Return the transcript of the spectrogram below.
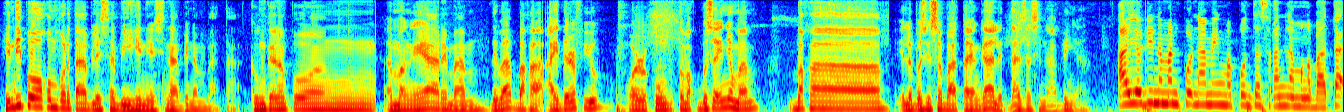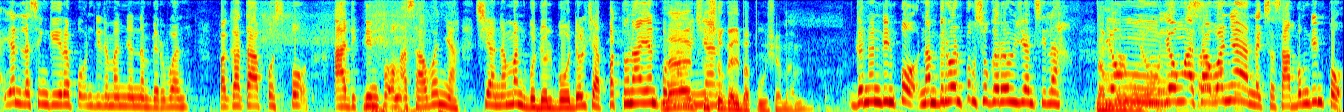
Hindi po ako komportable sabihin yung sinabi ng bata. Kung ganun po ang, ang mangyayari, ma'am, di ba? Baka either of you, or kung tumakbo sa inyo, ma'am, baka ilabas yung sa bata yung galit dahil sa sinabi niya. Ayaw din naman po naming mapunta sa kanilang mga bata. Yan, lasinggira po, hindi naman yan number one. Pagkatapos po, adik din po ang asawa niya. Siya naman, budol-budol siya. Patunayan po namin yan. Nagsusugal ba po siya, ma'am? Ganon din po. Number one pong sugarol yan sila. Number yung, one. yung asawa niya, nagsasabong din po.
